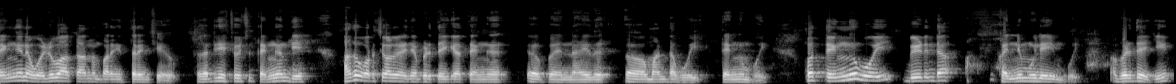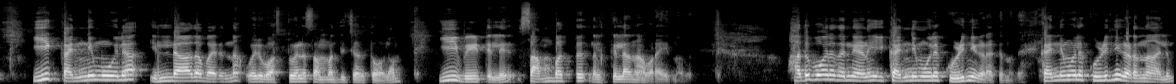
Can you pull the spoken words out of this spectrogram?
തെങ്ങിനെ ഒഴിവാക്കാമെന്നും പറഞ്ഞ് ഇത്രയും ചെയ്തു. എന്നിട്ട് ഞാൻ ചോദിച്ചു തെങ്ങെന്തി അത് കുറച്ച് കാലം കഴിഞ്ഞപ്പോഴത്തേക്ക് ആ തെങ്ങ് പിന്നെ ഇത് മണ്ട പോയി തെങ്ങും പോയി. അപ്പോൾ തെങ്ങ് പോയി വീടിന്റെ കന്നിമൂലയും പോയി. അപ്പോഴത്തേക്ക് ഈ കന്നിമൂല ഇല്ലാതെ വരുന്ന ഒരു വസ്തുവിനെ സംബന്ധിച്ചിടത്തോളം ഈ വീട്ടിൽ സമ്പത്ത് നിൽക്കില്ല എന്നാണ് പറയുന്നത്. അതുപോലെ തന്നെയാണ് ഈ കന്നിമൂല കുഴിഞ്ഞു കിടക്കുന്നത്. കന്നിമൂല കുഴിഞ്ഞു കിടന്നാലും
